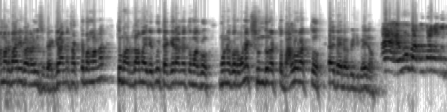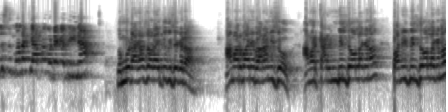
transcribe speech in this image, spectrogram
আমার বাড়ি ভাড়া লিসু গ্রামে থাকতে পারলা না। তোমার জামাইরে কইতা গ্রামে তোমাকে মনে করো অনেক সুন্দর রাখতো ভালো রাখতো। এই বাইরা বেরি বাইরা। হ্যাঁ এমন ভাবে কথা কইতেছেন মনে কি আপনাকে টাকা দেই না? তুমি টাকা সরাইতে গেছে কেনা আমার বাড়ি ভাড়া নিছো। আমার কারেন্ট বিল দেওয়া লাগে না পানির বিল দেওয়া লাগে না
